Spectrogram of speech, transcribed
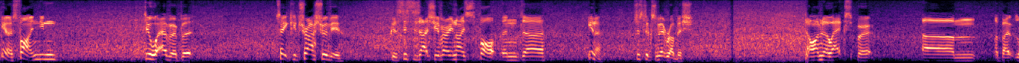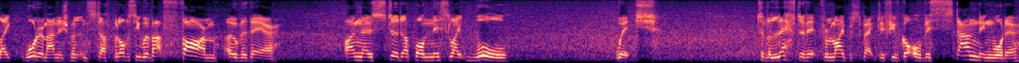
you know, it's fine. You can do whatever, but take your trash with you because this is actually a very nice spot and uh, you know, just looks a bit rubbish. Now I'm no expert um, about like water management and stuff, but obviously with that farm over there, I'm now stood up on this like wall, which to the left of it, from my perspective, you've got all this standing water,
